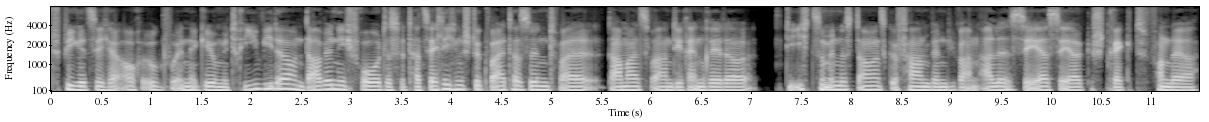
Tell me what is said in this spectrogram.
spiegelt sich ja auch irgendwo in der Geometrie wieder. Und da bin ich froh, dass wir tatsächlich ein Stück weiter sind, weil damals waren die Rennräder, die ich zumindest damals gefahren bin, die waren alle sehr, sehr gestreckt von der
